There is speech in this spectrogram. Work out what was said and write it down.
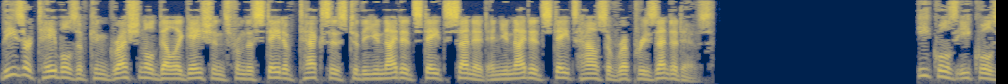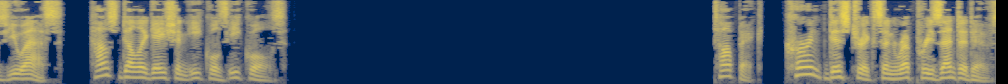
These are tables of congressional delegations from the state of Texas to the United States Senate and United States House of Representatives. U.S. House delegation equals equals Current districts and representatives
